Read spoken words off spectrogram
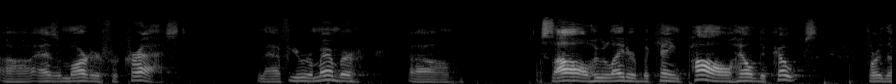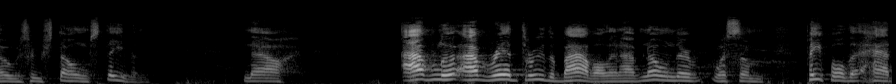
uh, as a martyr for Christ. Now, if you remember, uh, Saul, who later became Paul, held the coats for those who stoned Stephen. Now, I've look, I've read through the Bible and I've known there was some people that had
